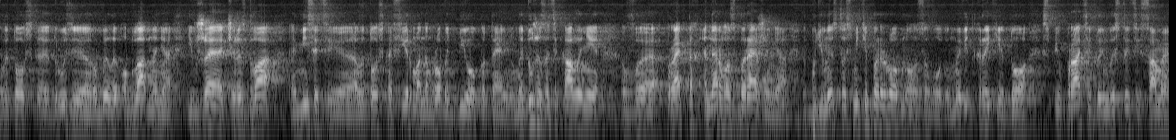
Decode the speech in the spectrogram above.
литовське друзі робили обладнання, і вже через два е, місяці литовська фірма нам робить біокотельню. Ми дуже зацікавлені в проектах енергозбереження, будівництва сміттєпереробного заводу. Ми відкриті до співпраці, до інвестицій саме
